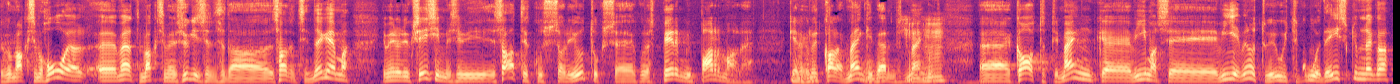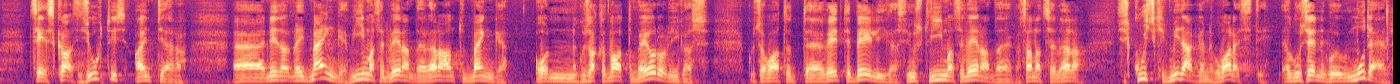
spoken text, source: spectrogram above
Ja kui me hakkasime hooajal, äh, mäletan, me hakkasime sügisel seda saadet siin tegema ja meil oli üks esimesi saateid, kus oli jutuks, kuidas Permi Parmale, kellega mm -hmm. nüüd Kalev mängib järgmised mm -hmm. mängud kaotati mäng viimase viie minutiga juhiti kuueteistkümnega, CSKA siis juhtis, anti ära need on neid mänge, viimasel veerandajal ära antud mänge on, kui sa hakkad vaatama Euroliigas, kui sa vaatad äh, VTB liigas just viimase veerandajaga, sa annad selle ära, siis kuskil midagi on nagu valesti, nagu see on nagu mudel,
